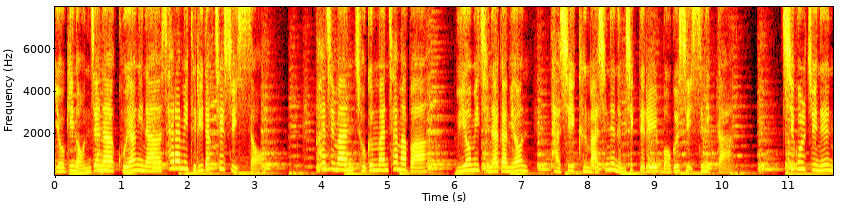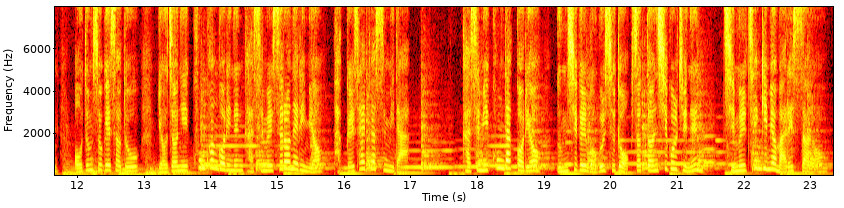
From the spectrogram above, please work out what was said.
여긴 언제나 고양이나 사람이 들이닥칠 수 있어. 하지만 조금만 참아봐. 위험이 지나가면 다시 그 맛있는 음식들을 먹을 수 있으니까. 시골쥐는 어둠 속에서도 여전히 쿵쾅거리는 가슴을 쓸어내리며 밖을 살폈습니다. 가슴이 콩닥거려 음식을 먹을 수도 없었던 시골쥐는 짐을 챙기며 말했어요.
